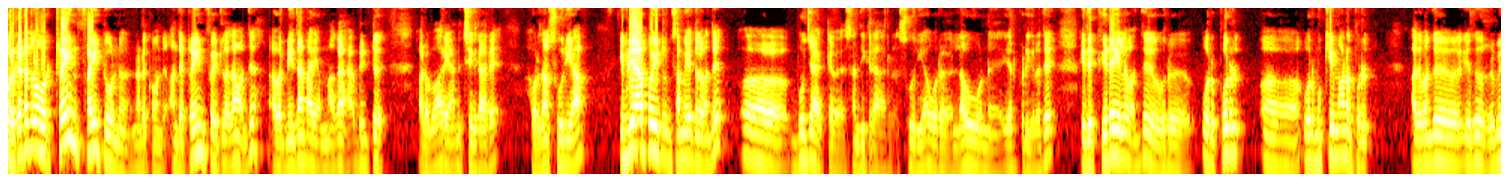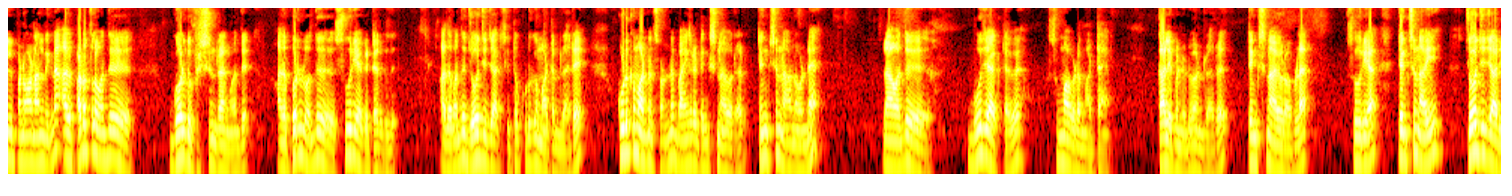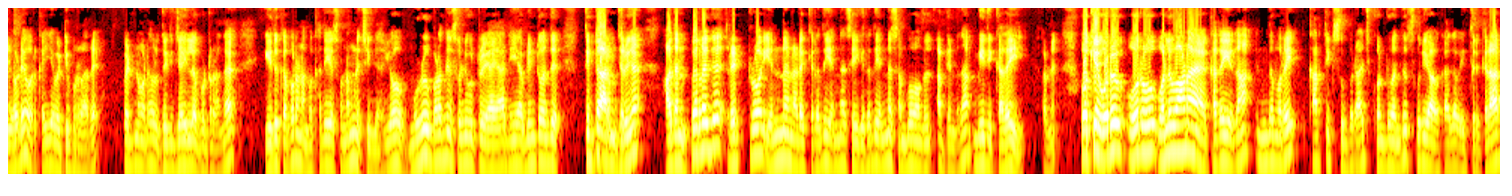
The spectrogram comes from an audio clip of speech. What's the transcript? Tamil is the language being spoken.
ஒரு கட்டத்தில் ஒரு ட்ரெயின் ஃபைட் ஒன்று நடக்கும் வந்து. அந்த ட்ரெயின் ஃபைட்டில் தான் வந்து அவர் நீதான்டா என் மகன் அப்படின்ட்டு அவர் வாரி அனுப்பிச்சிக்கிறாரு. அவர் தான் சூர்யா. இப்படியா போயிட்டு இருக்க சமயத்தில் வந்து பூஜா ஆக்டை சந்திக்கிறார் சூர்யா. ஒரு லவ் ஒன்று ஏற்படுகிறது. இதுக்கு இடையில் வந்து ஒரு ஒரு பொருள் ஒரு முக்கியமான பொருள். அது வந்து எதுவும் ரிவீல் பண்ணுவானான்னு நினைக்கிறேன். அது படத்தில் வந்து கோல்டு ஃபிஷ்ன்றாங்க வந்து. அந்த பொருள் வந்து சூர்யா கிட்டே இருக்குது. அதை வந்து ஜோஜி ஜார்ஜ் கிட்ட கொடுக்க மாட்டேன்றாரு. கொடுக்க மாட்டேன்னு சொன்னே பயங்கர டென்ஷன் ஆகிறார் டென்ஷன் ஆனவுடனே நான் வந்து பூஜா ஆக்டாவை சும்மா விட மாட்டேன். காலி பண்ணிவிடுவேன்றாரு டென்ஷன் ஆகிடுவாப்புல சூர்யா டென்ஷன் ஆகி ஜோஜி ஜாரியோட ஒரு கையை வெட்டி போடுறாரு. வெட்டினோட ஒரு தூக்கி ஜெயிலில் போட்டுறாங்க. இதுக்கப்புறம் நம்ம கதையை சொன்னோம்னு வச்சுங்க. யோ முழு படத்தையும் சொல்லி விட்டுருவியா நீ அப்படின்ட்டு வந்து திட்ட ஆரம்பிச்சிருங்க அதன் பிறகு ரெட்ரோ என்ன நடக்கிறது என்ன செய்கிறது என்ன சம்பவங்கள் அப்படின்றது தான் மீதி கதை. அப்படின்னு. ஓகே ஒரு ஒரு வலுவான கதையை தான் இந்த முறை கார்த்திக் சுப்புராஜ் கொண்டு வந்து சூர்யாவுக்காக வைத்திருக்கிறார்.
